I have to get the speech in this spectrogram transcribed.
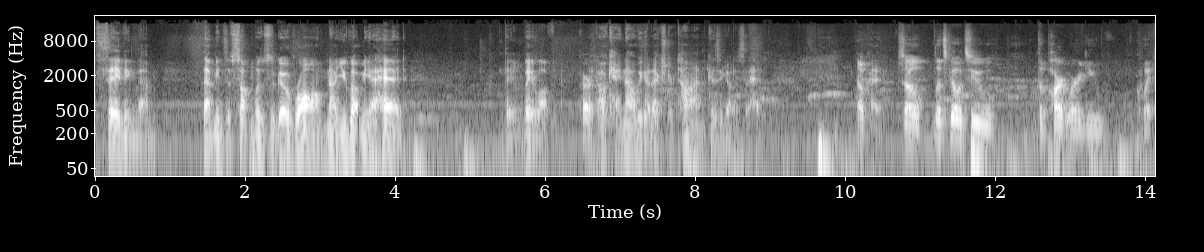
saving them. That means if something was to go wrong, now you got me ahead. They they love you. Perfect. Like, okay, now we got extra time because he got us ahead. Okay, so let's go to the part where you quit.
